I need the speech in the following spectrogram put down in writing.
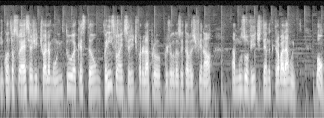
Enquanto a Suécia a gente olha muito a questão, principalmente se a gente for olhar para o jogo das oitavas de final, a Musovic tendo que trabalhar muito. Bom,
